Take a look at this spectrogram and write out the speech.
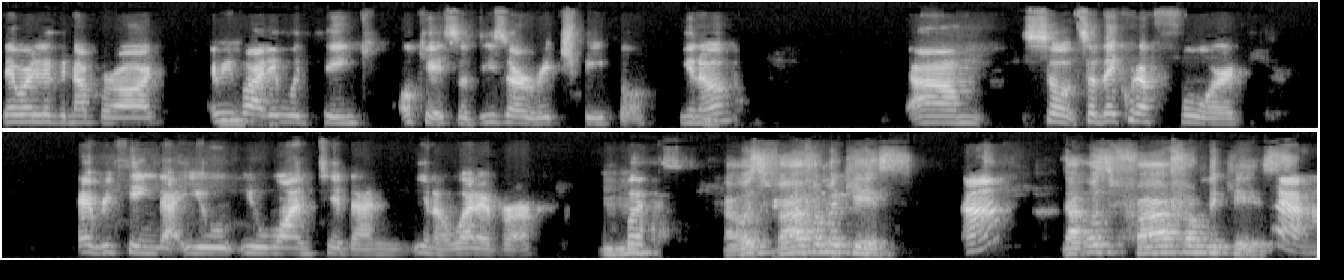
They were living abroad. Everybody mm-hmm. would think, okay, so these are rich people, you know. Mm-hmm. Um, so so they could afford everything that you you wanted and you know whatever. Mm-hmm. But that was far from the case. Huh? That was far from the case. Yeah,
